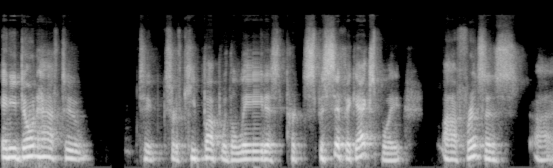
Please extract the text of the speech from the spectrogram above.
And you don't have to, to sort of keep up with the latest specific exploit. Uh, for instance, uh,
